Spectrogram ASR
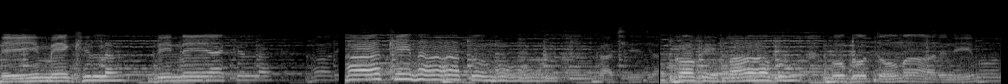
এই মেঘলা দিনে একলা, ঘরে থাকে না তোমার কাছে যা। কবে পাবো? ওগো তোমার নিমন্ত্রণ।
